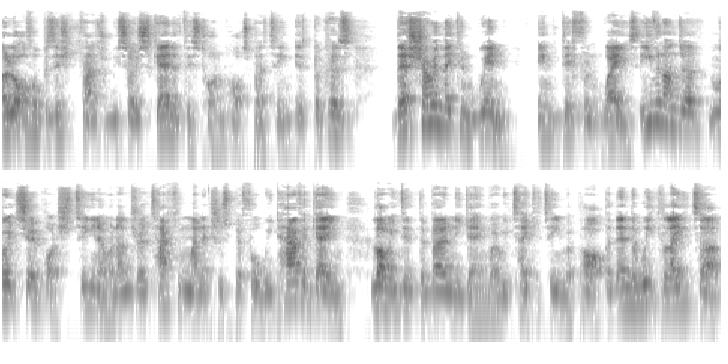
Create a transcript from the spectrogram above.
a lot of opposition fans will be so scared of this Tottenham Hotspur team is because they're showing they can win in different ways. Even under Mauricio Pochettino and under attacking managers before, we'd have a game like we did the Burnley game where we take a team apart, but then the week later,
